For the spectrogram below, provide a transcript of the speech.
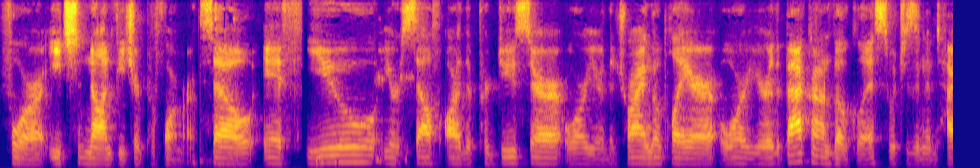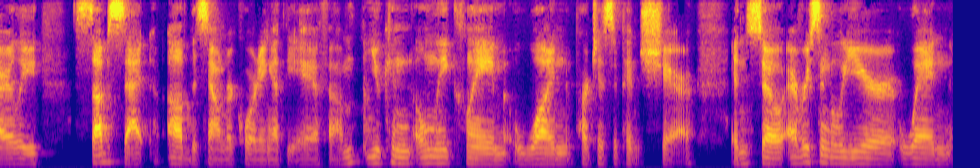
for each non-featured performer. So if you yourself are the producer or you're the triangle player or you're the background vocalist, which is an entirely subset of the sound recording at the AFM, you can only claim one participant share. And so every single year when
